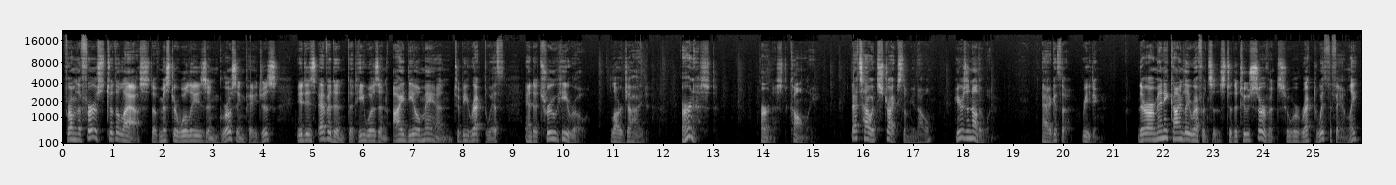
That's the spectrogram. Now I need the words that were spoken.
From the first to the last of Mr. Woolley's engrossing pages, it is evident that he was an ideal man to be wrecked with and a true hero, large eyed. Ernest! Ernest, calmly. That's how it strikes them, you know. Here's another one. Agatha, reading. There are many kindly references to the two servants who were wrecked with the family,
